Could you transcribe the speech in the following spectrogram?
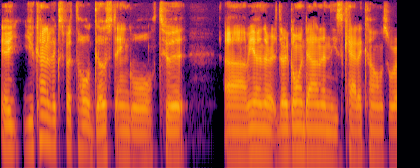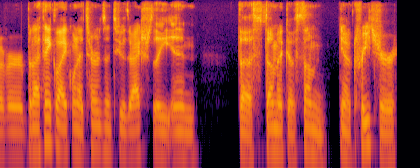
You, know, you kind of expect the whole ghost angle to it. Um, you know, they're they're going down in these catacombs, whatever. But I think like when it turns into they're actually in the stomach of some you know creature.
